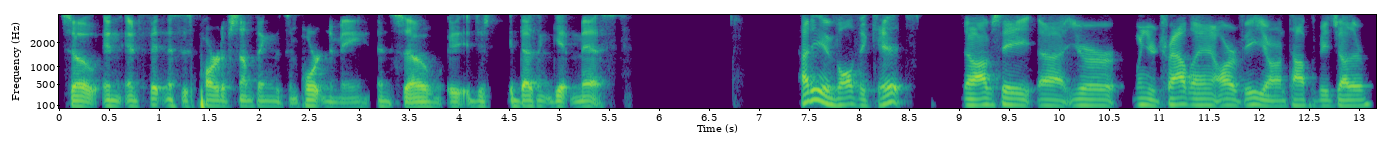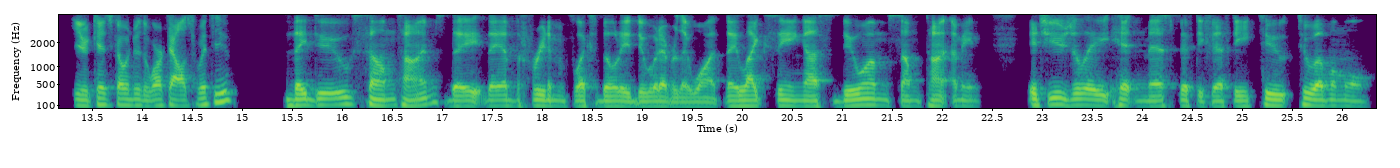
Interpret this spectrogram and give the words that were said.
So and and fitness is part of something that's important to me. And so it, it just it doesn't get missed. How do you involve the kids? So obviously, uh, you're when you're traveling in an RV, you're on top of each other. Do your kids go and do the workouts with you? they do sometimes. They they have the freedom and flexibility to do whatever they want. They like seeing us do them sometimes i mean it's usually hit and miss 50 50 two two of them will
